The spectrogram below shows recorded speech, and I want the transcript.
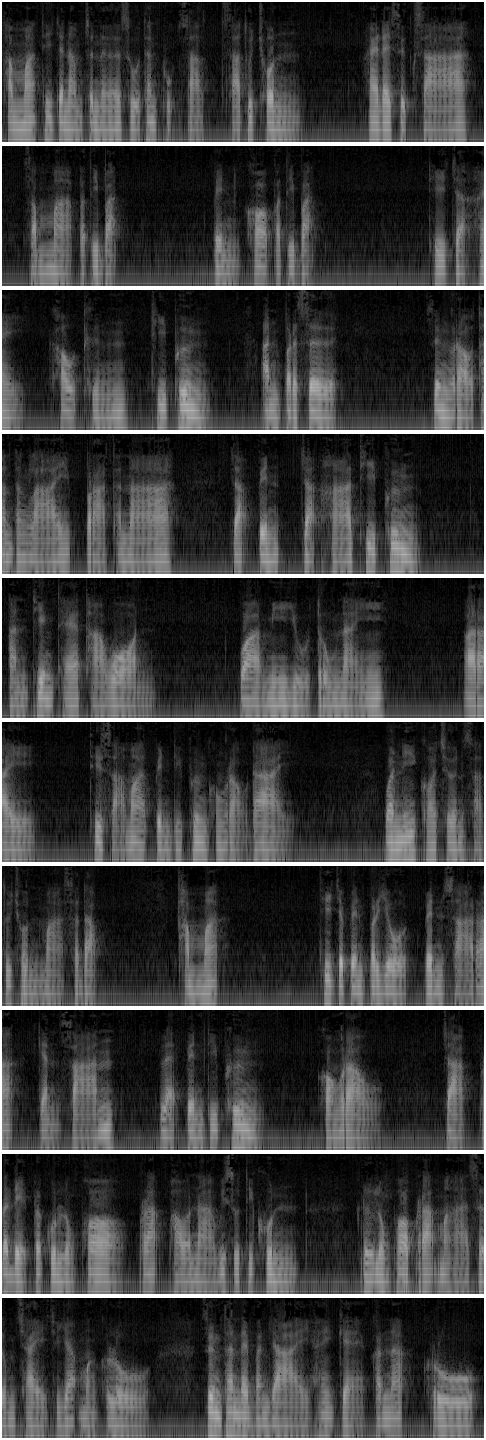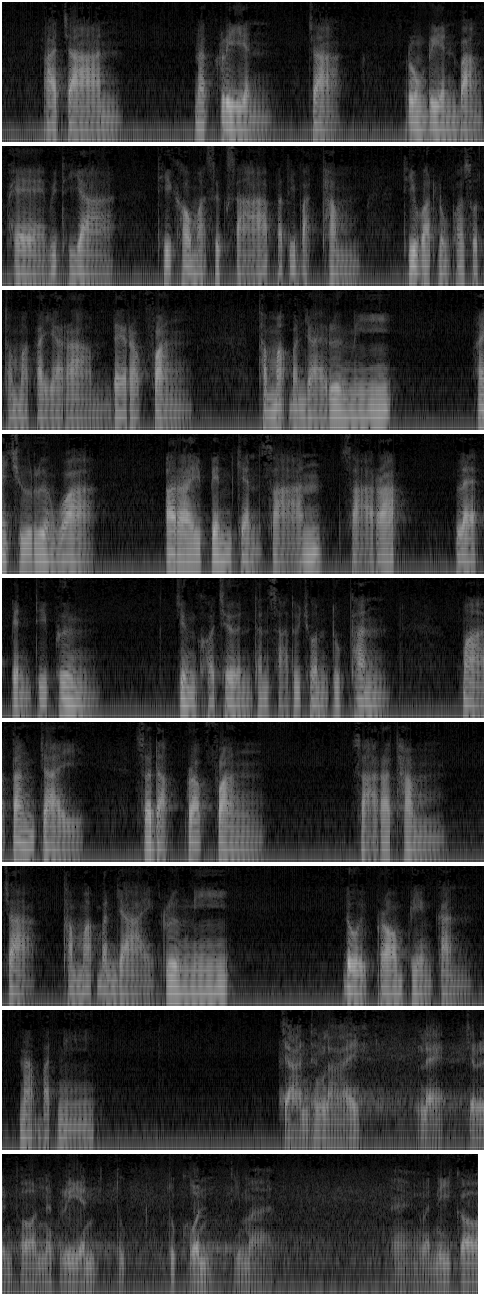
ธรรมะที่จะนำเสนอสู่ท่านผู้สาสาธุชน ให้ได้ศึกษาสัมมาปฏิบัติ เป็นข้อปฏิบัติ ที่จะให้เข้าถึงที่พึ่งอันประเสริฐ ซึ่งเราท่านทั้งหลายปรารถนา จะเป็นจะหาที่พึ่ง อันเที่ยงแท้ถาวร ว่ามีอยู่ตรงไหน อะไรที่สามารถเป็นที่พึ่งของเราได้ วันนี้ขอเชิญสาธุชนมาสดับ ธรรมะ ที่จะเป็นประโยชน์เป็นสาระแก่นสาร และเป็นที่พึ่งของเรา จากพระเดชพระคุณหลวงพ่อพระภาวนาวิสุทธิคุณ หรือหลวงพ่อพระมหาเสริมชัยชยมังคโล ซึ่งท่านได้บรรยายให้แก่คณะครู อาจารย์ นักเรียน จากโรงเรียนบางแพวิทยาที่เข้ามาศึกษาปฏิบัติธรรม ที่วัดหลวงพ่อสดธรรมกายารามได้รับฟัง ธรรมบรรยายเรื่องนี้ ให้ชื่อเรื่องว่า อะไรเป็นแก่นสาร สาระ และเป็นที่พึ่ง จึงขอเชิญท่านสาธุชนทุกท่าน มาตั้งใจ สดับรับฟัง สารธรรมจากธรรมบรรยายเรื่องนี้ โดยพร้อมเพรียงกันณบัดนี้อาจารย์ทั้งหลาย และเจริญพรนักเรียนทุกทุกคนที่มา วันนี้ก็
